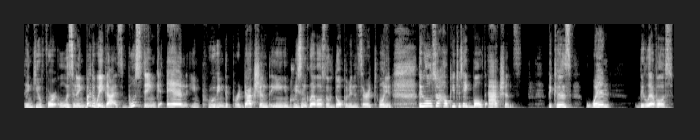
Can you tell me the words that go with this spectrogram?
Thank you for listening. By the way, guys, boosting and improving the production, the increasing levels of dopamine and serotonin, they will also help you to take bold actions. Because when the levels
